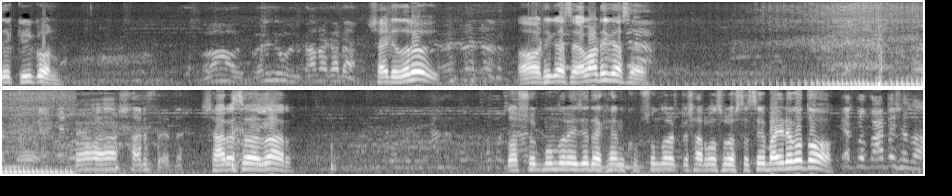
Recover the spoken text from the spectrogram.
দেখ কি কোন? কাটা কাটা ষাট হাজার ওই? ও ঠিক আছে এলা ঠিক আছে। সাড়ে ছয় হাজার। দর্শক বন্ধুরা এই যে দেখেন খুব সুন্দর একটা সার বছর আসতেছে। বাইরে কত? এক লক্ষ আঠাশ হাজার।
